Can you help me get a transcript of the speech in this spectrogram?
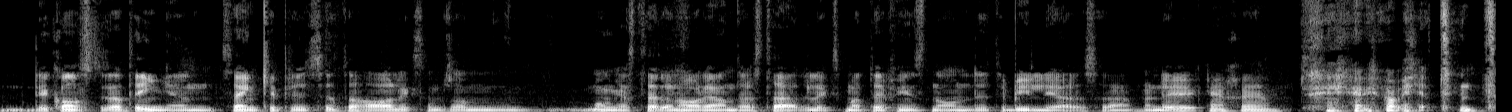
det är konstigt att ingen sänker priset och har liksom som många ställen har i andra städer. Liksom att det finns någon lite billigare sådär. Men det är kanske... jag vet inte.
